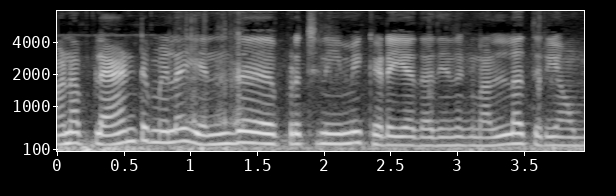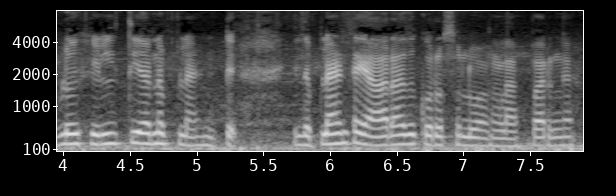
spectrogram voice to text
ஆனால் பிளான்ட்டு மேலே எந்த பிரச்சனையுமே கிடையாது. அது எனக்கு நல்லா தெரியும். அவ்வளோ ஹெல்த்தியான பிளான்ட்டு இந்த பிளான்ட்டை யாராவது குறை சொல்லுவாங்களா? பாருங்கள்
